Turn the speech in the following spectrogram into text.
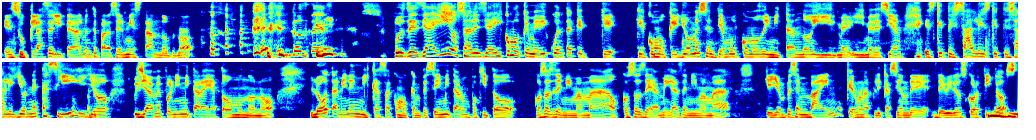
en su clase literalmente para hacer mi stand-up, ¿no? Entonces, pues desde ahí, o sea, desde ahí como que me di cuenta que, que que como que yo me sentía muy cómodo imitando y me, y me decían, es que te sale, es que te sale, y yo neta sí, y yo pues ya me ponía a imitar ahí a todo el mundo, ¿no? Y luego también en mi casa como que empecé a imitar un poquito cosas de mi mamá o cosas de amigas de mi mamá, que yo empecé en Vine, que era una aplicación de, de videos cortitos.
